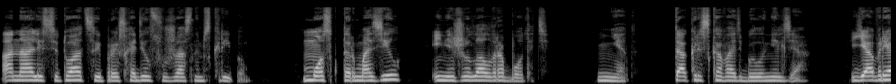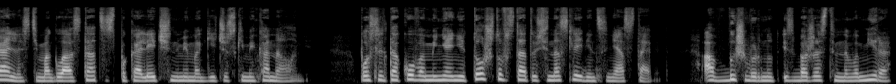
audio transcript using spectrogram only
Анализ ситуации происходил с ужасным скрипом. Мозг тормозил и не желал работать. Нет, так рисковать было нельзя. Я в реальности могла остаться с покалеченными магическими каналами. После такого меня не то что в статусе наследницы не оставят, а вышвырнут из божественного мира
